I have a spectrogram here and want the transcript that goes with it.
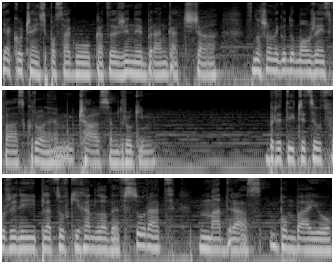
jako część posagu Katarzyny Brangaccia, wnoszonego do małżeństwa z królem Charlesem II. Brytyjczycy utworzyli placówki handlowe w Surat, Madras, Bombaju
